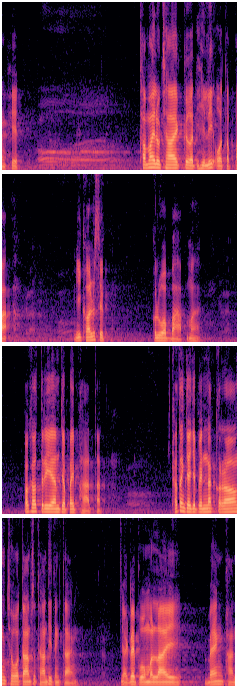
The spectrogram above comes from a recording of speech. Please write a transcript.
งเพศทำให้ลูกชายเกิดฮิริโอตปะ มีความรู้สึกกลัวบาปมาก เพราะเขาเตรียมจะไปผ่าตัด เขาตั้งใจจะเป็นนักร้องโชว์ตามสถานที่ต่างๆ อยากได้พวงมาลัยแบงค์พัน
